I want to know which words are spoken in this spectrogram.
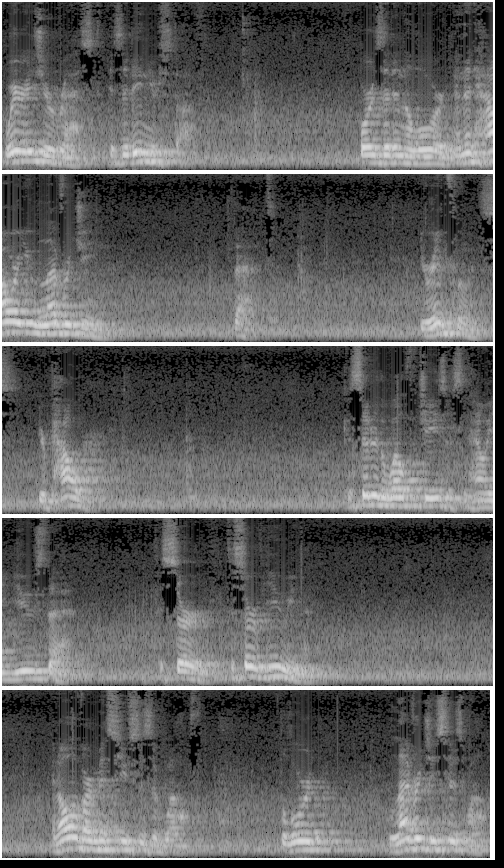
Where is your rest? Is it in your stuff? Or is it in the Lord? And then how are you leveraging that? Your influence, your power. Consider the wealth of Jesus and how he used that to serve, to serve you even and all of our misuses of wealth. The Lord leverages His wealth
